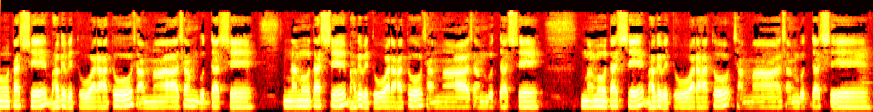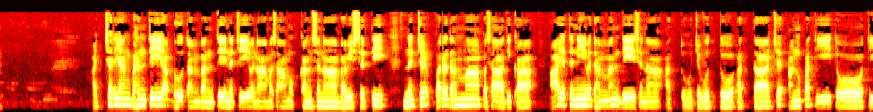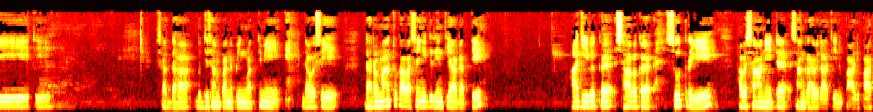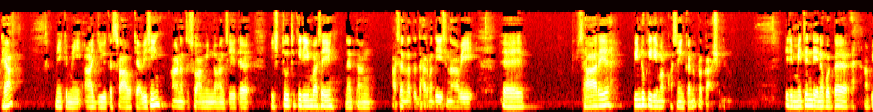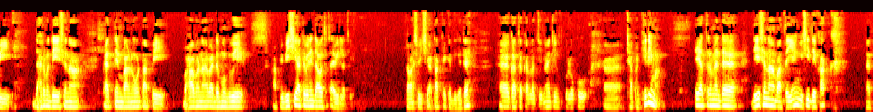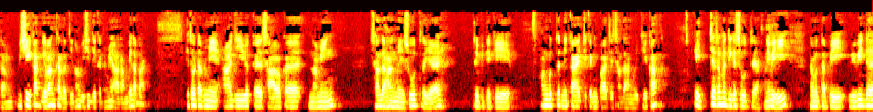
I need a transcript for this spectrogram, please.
නමෝ තස්සේ භගවතු වරහතෝ සම්මා සම්බුද්දස්සේ. නමෝ තස්සේ භගවතු වරහතෝ සම්මා සම්බුද්දස්සේ. නමෝ තස්සේ භගවතු වරහතෝ සම්මා සම්බුද්දස්සේ. අච්චරියං භන්ති අභූතං බන්තේ නචේව නාම සාමුක්ඛංසනා භවිෂ්‍යති නච පරධම්මා පසාදිකා. ආයතනීව ධම්මං දේශනා අත්තෝ ච වුත්තෝ අත්තාච අනුපතීතෝ තීති ශ්‍රද්ධා බුද්ධ සම්පන්න පින්වත්නි මේ දවසේ ධර්ම මාතෘකාව වශයෙන් ඉදිරියෙන් තියාගත්තේ ආජීවක ශාවක සූත්‍රයේ අවසානයේට සංග්‍රහ වෙලා තියෙන pāli පාඨයක්. මේක මේ ආජීවක ශ්‍රාවකයා විසින් ආනන්ද ස්වාමීන් වහන්සේට ස්තුති කිරීම වශයෙන් නැත්නම් අසන්නත ධර්ම දේශනාවේ සාරය පිඬු කිරීමක් වශයෙන් කරන ප්‍රකාශනය. ඉතින් මෙතෙන්ද එනකොට අපි ධර්ම දේශනා පැත්තෙන් බලනකොට අපේ භාවනා වැඩමුළුවේ අපි 28 වෙනි දවසට ඇවිල්ලා තියෙනවා. දවස් 28ක් එක දිගට ගත කරලා තියෙනවා. ඉතින් ලොකු කැපකිරීමක්. ඒ අතරමැද දේශනා වතයෙන් 22ක් නැත්නම් 21ක් ගෙවම් කරලා තියෙනවා 22කට මේ ආරම්භය ලබන්නේ. එතකොට අපි මේ ආජීවක ශාවක නමින් සඳහන් මේ සූත්‍රය ත්‍රිපිටකයේ අංගුත්තර නිකාය ටික නිපාතේ සඳහන් වෙච්ච එකක්. එච්චරම දිග සූත්‍රයක් නෙවෙයි. නමුත් අපි විවිධ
